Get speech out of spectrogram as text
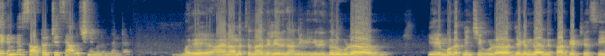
జగన్ గారు సార్ట్అవుట్ చేసే ఆలోచన ఏమైనా ఉందంటారు? మరి ఆయన ఆలోచన నాకు తెలియదు కానీ వీరిద్దరూ కూడా ఈ మొదటి నుంచి కూడా జగన్ గారిని టార్గెట్ చేసి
